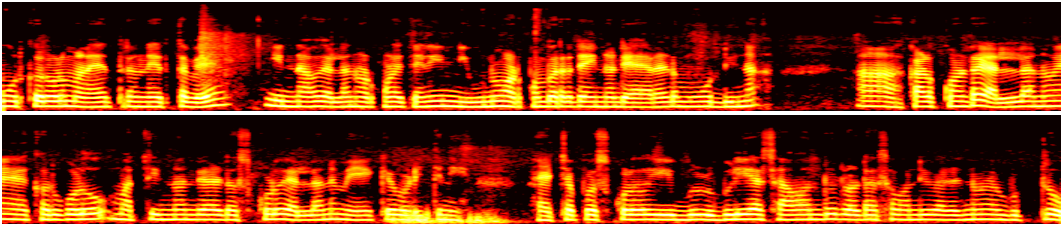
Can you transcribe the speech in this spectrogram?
ಮೂರು ಕರುಗಳು ಮನೆ ಹತ್ರನೇ ಇರ್ತವೆ. ಇನ್ನು ನಾವೆಲ್ಲ ನೋಡ್ಕೊಂಡಿರ್ತೀನಿ ನೀವು ನೋಡ್ಕೊಂಬರೋದೆ ಇನ್ನೊಂದು ಎರಡು ಮೂರು ದಿನ. ಕಳ್ಕೊಂಡ್ರೆ ಎಲ್ಲನೂ ಕರುಗಳು ಮತ್ತು ಇನ್ನೊಂದೆರಡು ಹಸುಗಳು ಎಲ್ಲನೂ ಮೇಕೆ ಹೊಡಿತೀನಿ. ಹೆಚ್ಚಪ್ಪ ಹಸುಗಳು ಈ ಬಿಳಿ ಹಸ ಒಂದು ದೊಡ್ಡ ಹಸ ಒಂದು ಇವೆರಡನ್ನೂ ಬಿಟ್ಟರು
